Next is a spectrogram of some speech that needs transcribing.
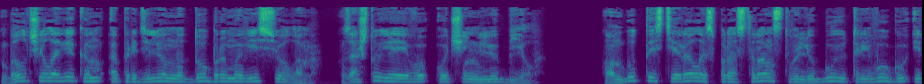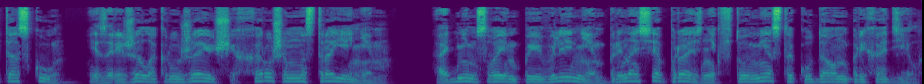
был человеком определенно добрым и веселым, за что я его очень любил. Он будто стирал из пространства любую тревогу и тоску и заряжал окружающих хорошим настроением, одним своим появлением принося праздник в то место, куда он приходил.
